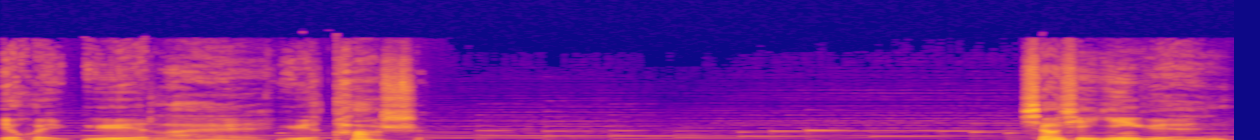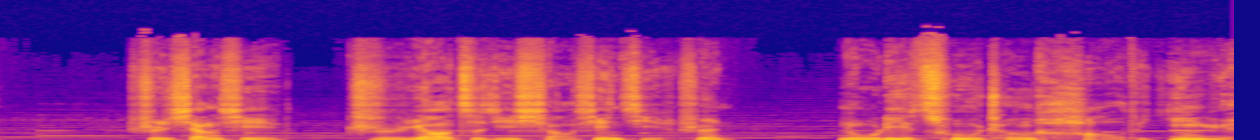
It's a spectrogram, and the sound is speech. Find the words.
也会越来越踏实。相信因缘，是相信只要自己小心谨慎。努力促成好的姻缘，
